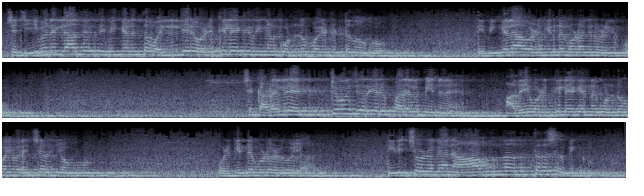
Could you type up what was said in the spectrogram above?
പക്ഷെ ജീവനില്ലാത്തൊരു തിമിംഗലത്തെ വലിയൊരു ഒഴുക്കിലേക്ക് നിങ്ങൾ കൊണ്ടുപോയിട്ടിട്ട് നോക്കൂ. തിമിംഗല ആ ഒഴുക്കിന്റെ കൂടെ അങ്ങനെ ഒഴുകി പോകും പക്ഷെ കടലിലെ ഏറ്റവും ചെറിയൊരു പരൽ മീനിനെ അതേ ഒഴുക്കിലേക്ക് എന്നെ കൊണ്ടുപോയി വലിച്ചെറിഞ്ഞു നോക്കൂ. ഒഴുക്കിന്റെ കൂടെ ഒഴുകില്ല. തിരിച്ചൊഴുകാൻ ആവുന്നത്ര ശ്രമിക്കും.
